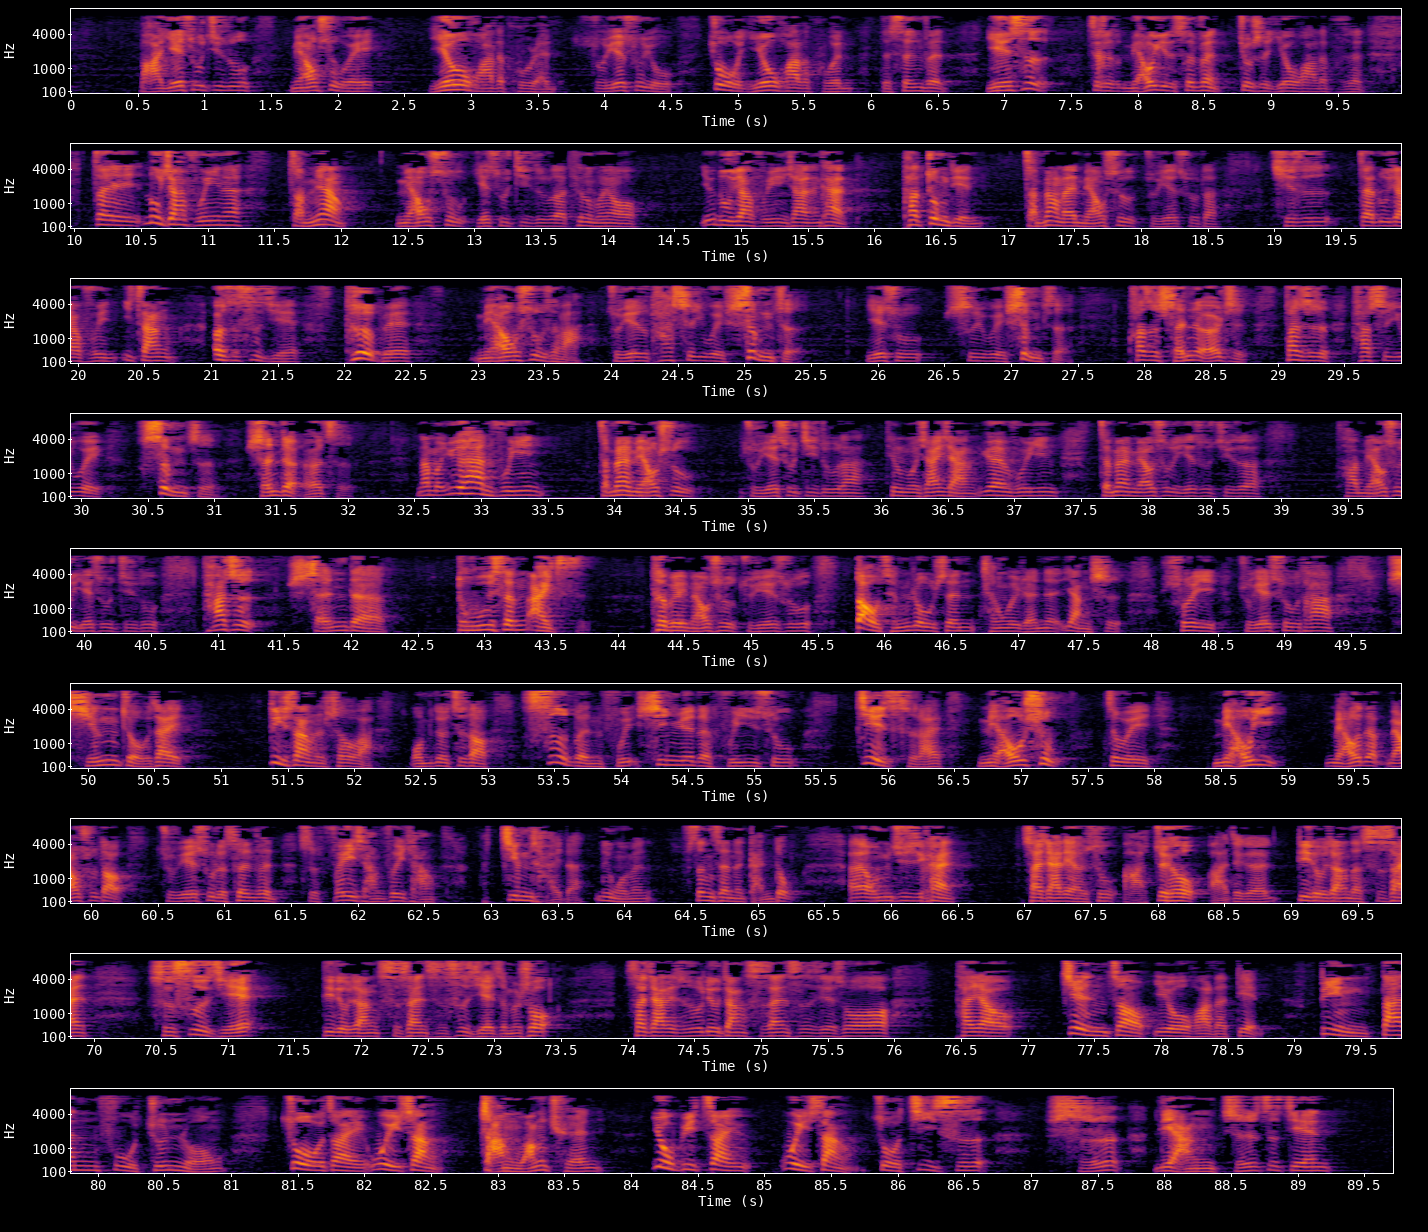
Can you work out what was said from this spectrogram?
把耶稣基督描述为耶和华的仆人，主耶稣有做耶和华的仆人的身份，也是这个苗裔的身份，就是耶和华的仆人。在路加福音呢，怎么样描述耶稣基督的？听众朋友，因为路加福音，你想想看，它重点怎么样来描述主耶稣的？其实，在路加福音一章二十四节，特别描述什么？主耶稣他是一位圣者，耶稣是一位圣者，他是神的儿子，但是他是一位。圣者，神的儿子。那么，约翰福音怎么样描述主耶稣基督呢？听众朋友想一想，约翰福音怎么样描述耶稣基督？他描述耶稣基督，他是神的独生爱子，特别描述主耶稣道成肉身，成为人的样式。所以，主耶稣他行走在地上的时候啊，我们都知道四本福新约的福音书，借此来描述这位苗裔。描的描述到主耶稣的身份是非常非常精彩的，令我们深深的感动。呃，我们继续看撒迦利亚书啊，最后啊，这个第六章的十三、十四节，第六章十三、十四节怎么说？撒迦利亚书六章十三、十四节说，他要建造耶和华的殿，并担负尊荣，坐在位上掌王权，又必在位上做祭司。使两职之间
